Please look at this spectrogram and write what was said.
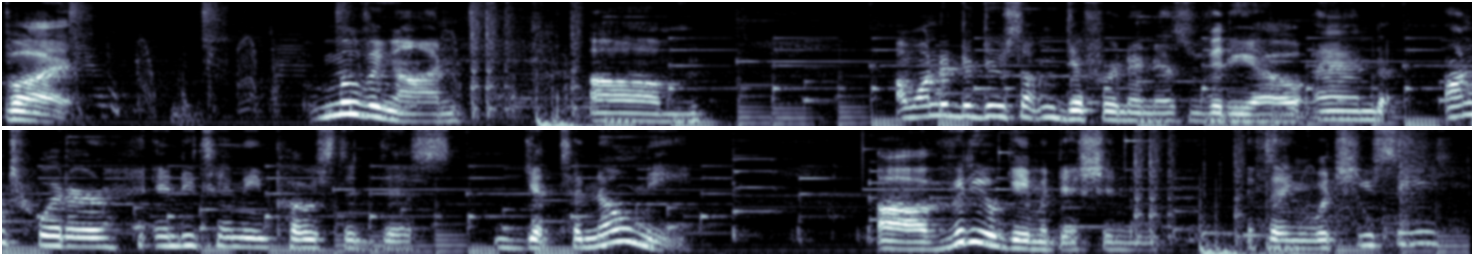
But, moving on, um, I wanted to do something different in this video, and on Twitter, Indie Timmy posted this Get to Know Me uh, video game edition thing, which you see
